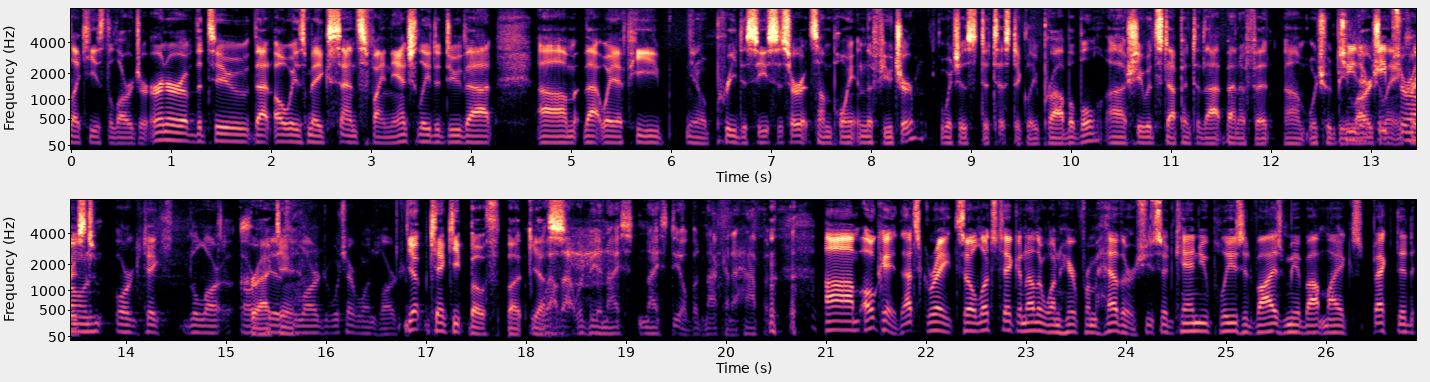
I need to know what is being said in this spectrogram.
like he's the larger earner of the two. That always makes sense financially to do that. Um, that way, if he you know predeceases her at some point in the future, which is statistically probable, uh, she would step into that benefit, um, which would be she largely keeps increased. her own or takes the large. Correct, His, yeah. the larger, whichever one's larger. Yep, can't keep both, but yes. Well, that would be a nice, nice deal, but not going to happen. um, okay, that's great. So let's take another one here from Heather. She said, "Can you please advise me about my expected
